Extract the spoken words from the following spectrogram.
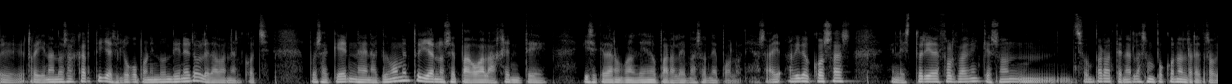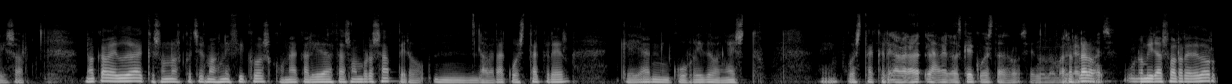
eh, rellenando esas cartillas y luego poniendo un dinero le daban el coche. Pues aquí, en aquel momento ya no se pagó a la gente y se quedaron con el dinero para la invasión de Polonia. O sea, ha, habido cosas en la historia de Volkswagen que son, son para tenerlas un poco en el retrovisor. No cabe duda que son unos coches magníficos con una calidad asombrosa, pero mm, la verdad cuesta creer que hayan incurrido en esto. Eh, cuesta creer. La verdad, es que cuesta, ¿no? Siendo una marca claro, uno mira a su alrededor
